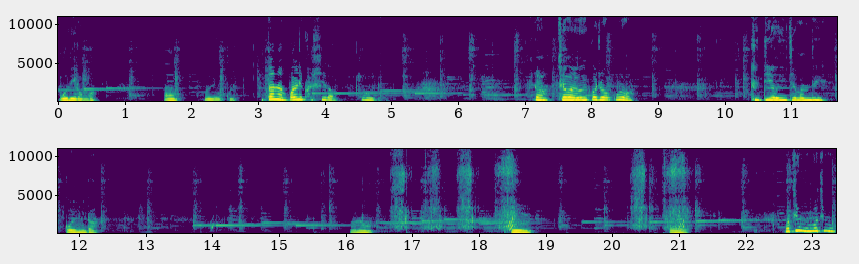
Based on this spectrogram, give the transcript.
원래 이런가? 어, 어이없군. 일단은 빨리 갑시다. 응. 자, 제가 여기까지 왔고요. 드디어 이제 만들 거입니다. 하나, 둘, 셋. 마지막, 마지막.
